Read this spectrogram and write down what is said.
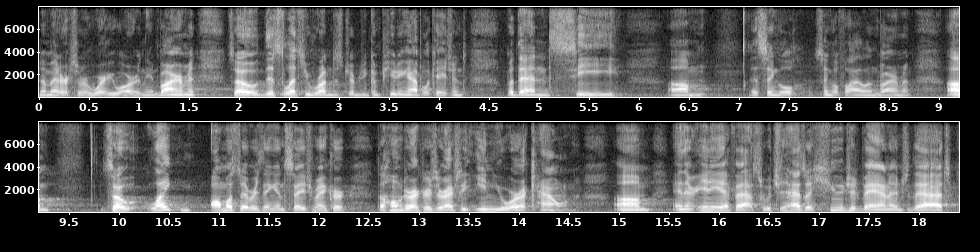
no matter sort of where you are in the environment. So this lets you run distributed computing applications, but then see um, a single, single file environment. Um, so like almost everything in SageMaker, the home directories are actually in your account. Um, and they're in EFS, which has a huge advantage that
